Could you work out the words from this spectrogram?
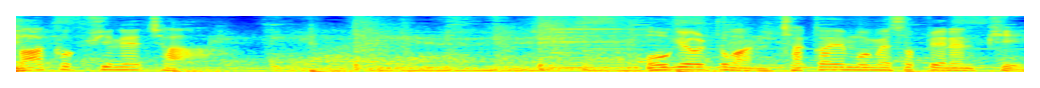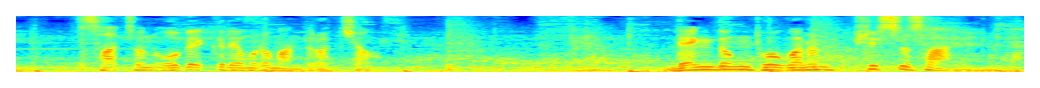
마크 퀸의 자. 5개월 동안 작가의 몸에서 빼낸 피 4,500g으로 만들었죠. 냉동 보관은 필수 사항입니다.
